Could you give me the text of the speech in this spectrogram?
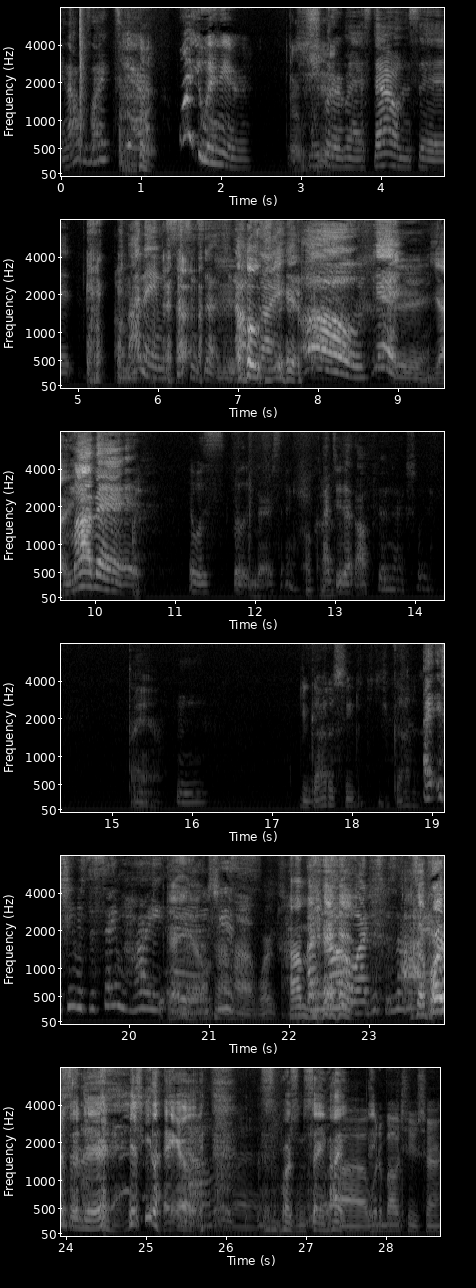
and I was like, "Tiara, why you in here?" Oh She shit. put her mask down and said, "My name is such and such," and I Oh, was like, shit. "Oh shit, Yeah. My bad." It was really embarrassing. I do that often, actually. Damn. Mm. You gotta see. The, you I, she was the same height. Damn. and That's she's, not how it works. How I many? know. I just was high. It's a person there. she like, yo, No. this is a person the same height. Uh, what about you, sir?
